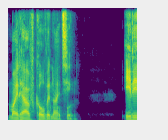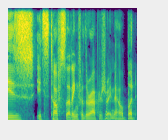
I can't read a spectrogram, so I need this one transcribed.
might have COVID 19 it is it's tough sledding for the Raptors right now, but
